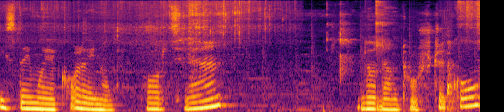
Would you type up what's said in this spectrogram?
I zdejmuję kolejną porcję. Dodam tłuszczyku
